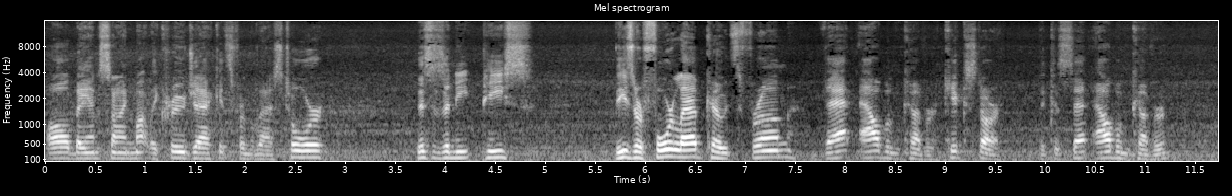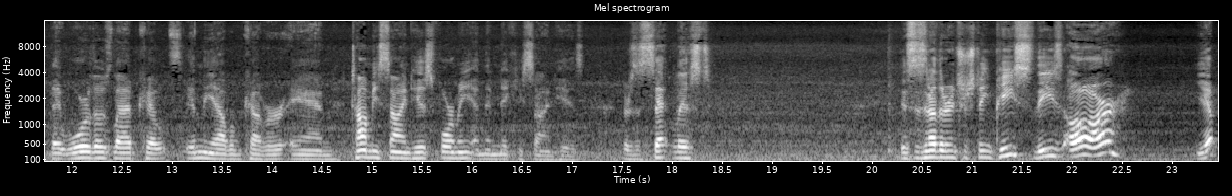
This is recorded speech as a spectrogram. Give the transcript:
all band signed Motley Crue jackets from the last tour. This is a neat piece. These are four lab coats from that album cover, Kickstart, the cassette album cover They wore those lab coats in the album cover, and Tommy signed his for me, and then Nikki signed his. There's a set list. This is another interesting piece. These are, yep,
